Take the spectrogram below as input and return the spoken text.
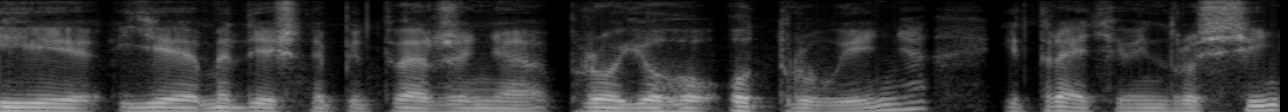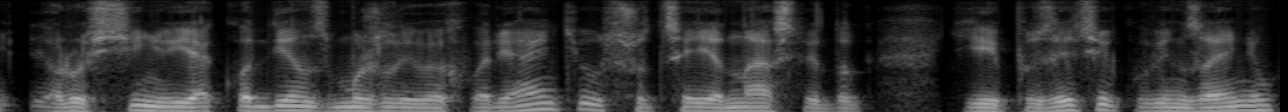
і є медичне підтвердження про його отруєння. І третє, він розцінює, як один з можливих варіантів, що це є наслідок тієї позиції, яку він зайняв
